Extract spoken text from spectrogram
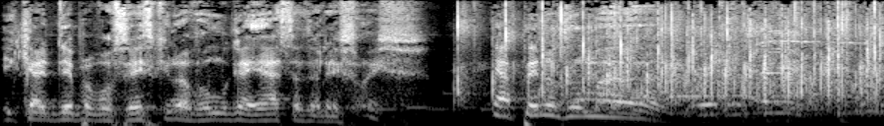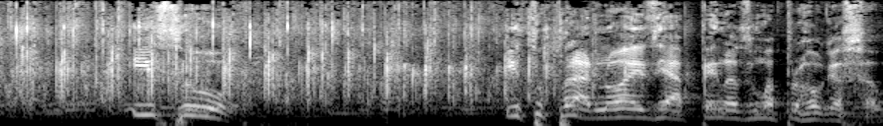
E quero dizer para vocês que nós vamos ganhar essas eleições. É apenas uma. Isso isso para nós é apenas uma prorrogação.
